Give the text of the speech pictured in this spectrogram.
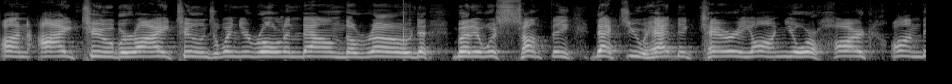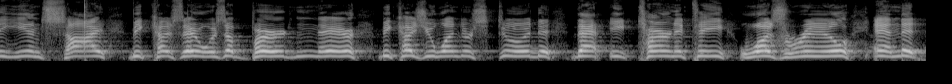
on iTube or iTunes when you're rolling down the road, but it was something that you had to carry on your heart on the inside because there was a burden there, because you understood that eternity was real and that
